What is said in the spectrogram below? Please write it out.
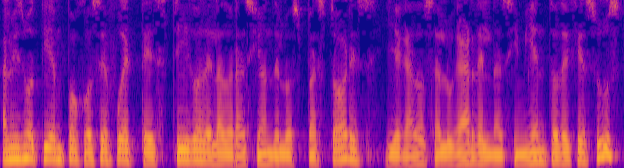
Al mismo tiempo, José fue testigo de la adoración de los pastores, llegados al lugar del nacimiento de Jesús,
